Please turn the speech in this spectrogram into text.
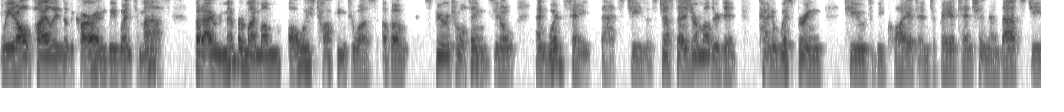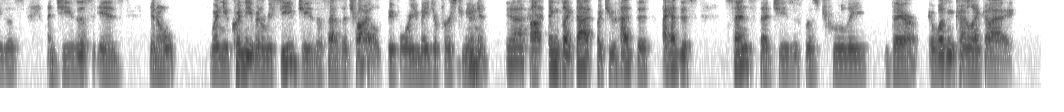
we'd all pile into the car and we went to Mass. But I remember my mom always talking to us about spiritual things, you know, and would say, That's Jesus, just as your mother did, kind of whispering to you to be quiet and to pay attention. And that's Jesus. And Jesus is, you know, when you couldn't even receive Jesus as a child before you made your first communion. Yeah. Uh, things like that. But you had this, I had this sense that Jesus was truly there. It wasn't kind of like I,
